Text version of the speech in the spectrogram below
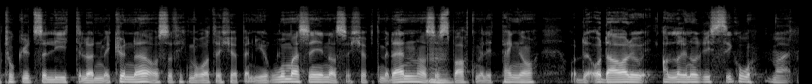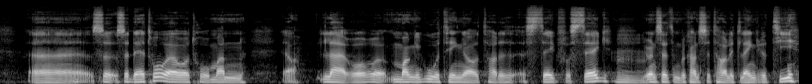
tok ut så lite lønn vi kunne, og så fikk vi råd til å kjøpe en ny romaskin, og så kjøpte vi den, og så sparte vi litt penger. Og, det, og da var det jo aldri noe risiko. Nei. Uh, så, så det tror jeg, og jeg tror man ja, lærer mange gode ting av å ta det steg for steg, uansett om det kanskje tar litt lengre tid.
